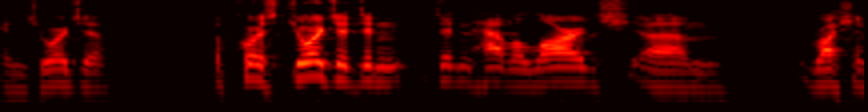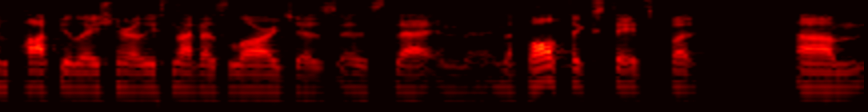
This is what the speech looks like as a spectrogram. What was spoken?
in Georgia. Of course, Georgia didn't, didn't have a large um, Russian population, or at least not as large as, as that in the, in the Baltic states, but um,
